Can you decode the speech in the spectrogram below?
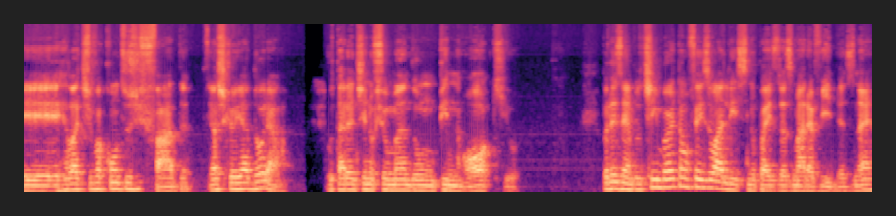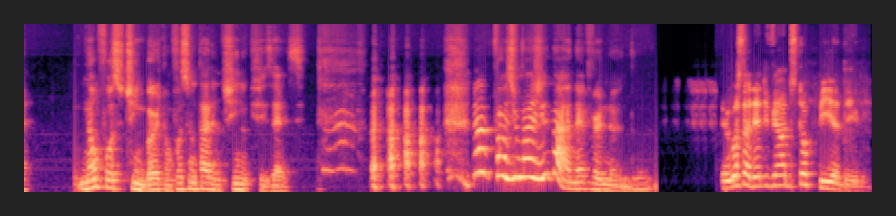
eh, relativa a contos de fada. Eu acho que eu ia adorar. O Tarantino filmando um Pinóquio. Por exemplo, Tim Burton fez o Alice no País das Maravilhas, né? Não fosse o Tim Burton, fosse um Tarantino que fizesse. Pode imaginar, né, Fernando? Eu gostaria de ver uma distopia dele.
